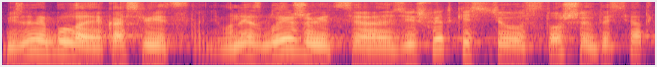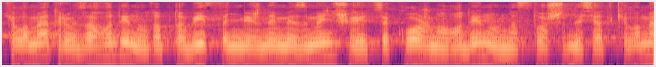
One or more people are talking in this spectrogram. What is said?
між ними була якась відстань. Вони зближуються зі швидкістю 160 км за годину, тобто відстань між ними зменшується кожну годину на 160 км.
